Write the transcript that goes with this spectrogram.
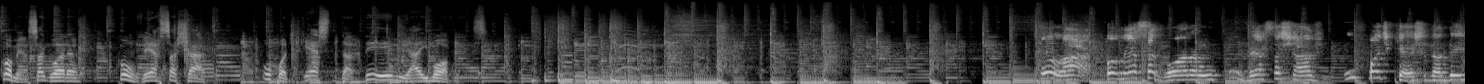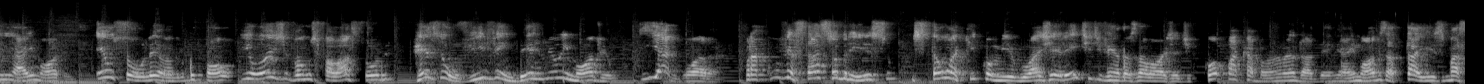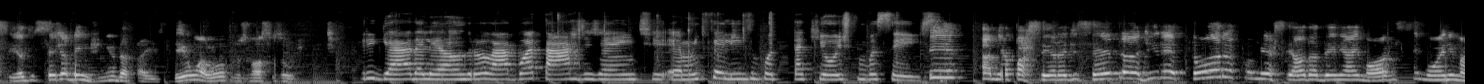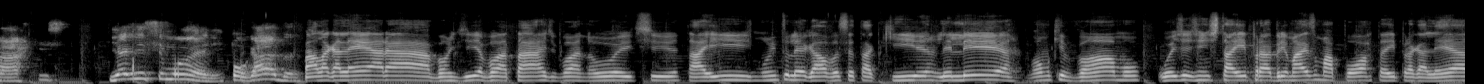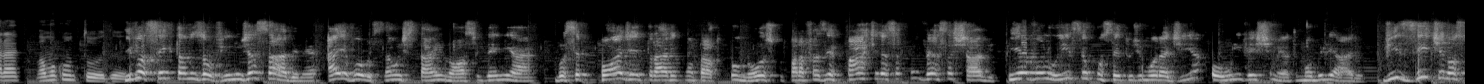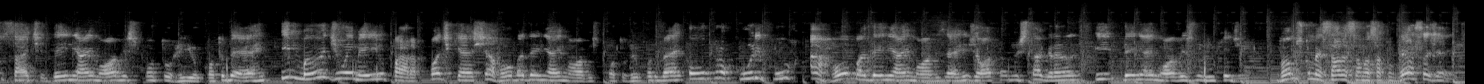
Começa agora Conversa Chave, o podcast da DNA Imóveis. Olá, começa agora o Conversa Chave, um podcast da DNA Imóveis. Eu sou o Leandro Bupol e hoje vamos falar sobre resolvi vender meu imóvel. E agora? Para conversar sobre isso, estão aqui comigo a gerente de vendas da loja de Copacabana, da DNA Imóveis, a Thaís Macedo. Seja bem-vinda, Thaís. Dê um alô para os nossos ouvintes. Obrigada, Leandro. Olá, boa tarde, gente. É muito feliz em poder estar aqui hoje com vocês. E a minha parceira de sempre, a diretora comercial da DNA Imóveis, Simone Marques. E aí, Simone, empolgada? Fala, galera! Bom dia, boa tarde, boa noite. Thaís, muito legal você estar tá aqui. Lele, vamos que vamos. Hoje a gente está aí para abrir mais uma porta aí para a galera. Vamos com tudo. E você que está nos ouvindo já sabe, né? A evolução está em nosso DNA. Você pode entrar em contato conosco para fazer parte dessa conversa-chave e evoluir seu conceito de moradia ou investimento imobiliário. Visite nosso site dnaimóveis.com rio.br e mande um e-mail para podcast.dnaimóveis.rio.br ou procure por arroba DNA Imóveis RJ no Instagram e DNA Imóveis no LinkedIn. Vamos começar essa nossa conversa, gente?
